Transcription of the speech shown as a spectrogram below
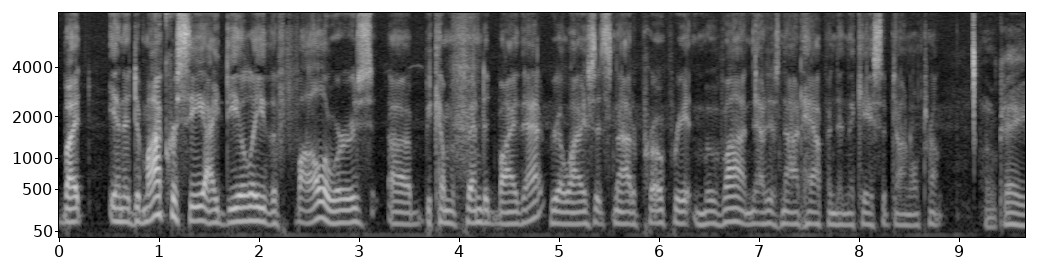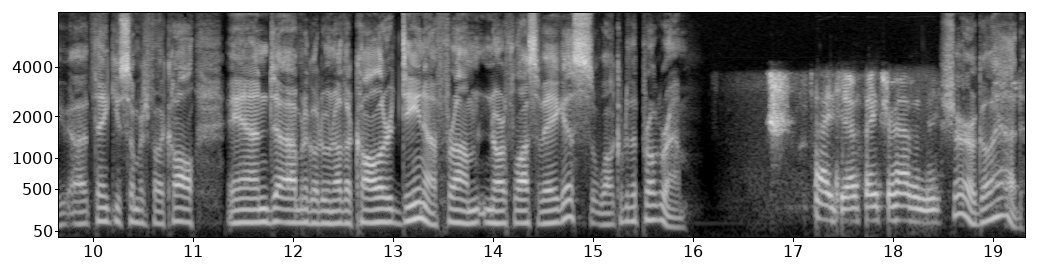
but in a democracy, ideally the followers uh, become offended by that, realize it's not appropriate, and move on. That has not happened in the case of Donald Trump. Okay. Uh, thank you so much for the call. And uh, I'm going to go to another caller, Dina from North Las Vegas. Welcome to the program. Hi, Jeff. Thanks for having me. Sure. Go ahead.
